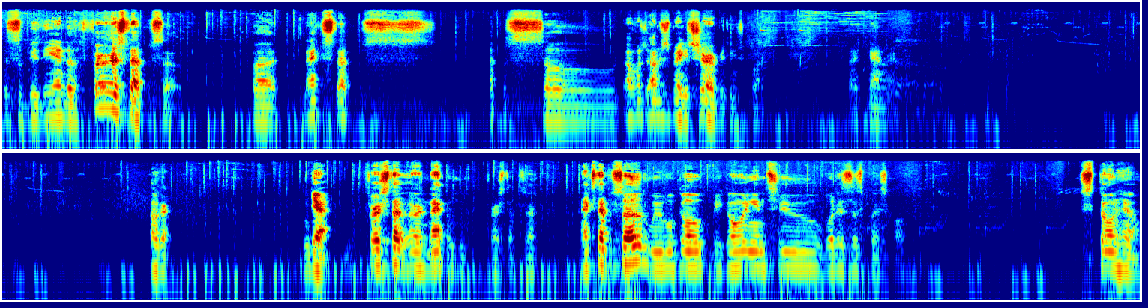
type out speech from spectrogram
This will be the end of the first episode, but next episode, episode, I'm just, I'm just making sure everything's playing. I can right. Okay. Yeah, first ep- or next first episode. Next episode, we will go be going into what is this place called? Stonehill.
